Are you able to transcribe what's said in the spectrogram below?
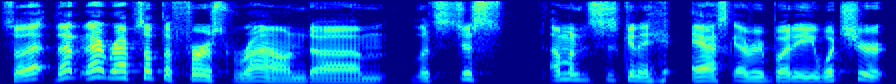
So that, that that wraps up the first round. Um, let's just I'm just gonna ask everybody what's your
